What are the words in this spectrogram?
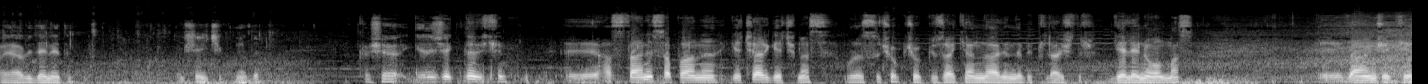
Bayağı bir denedim. Bir şey çıkmadı. Kaş'a gelecekler için e, hastane sapağını geçer geçmez. Burası çok çok güzel kendi halinde bir plajdır. Geleni olmaz. E, daha önceki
